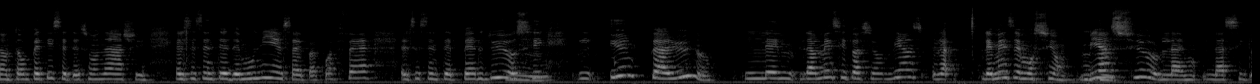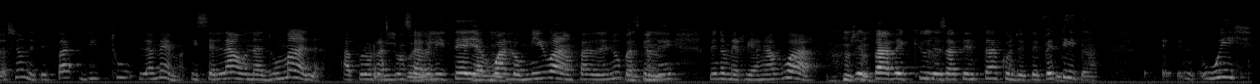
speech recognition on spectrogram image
en tant petit, c'était son âge. Elle se sentait démunie, elle ne savait pas quoi faire, elle se sentait perdue mm. aussi. Une par une, la même situation, bien, les mêmes émotions. Bien mm-hmm. sûr, la, la situation n'était pas du tout la même. Et c'est là on a du mal à prendre responsabilité et à mm-hmm. voir le miroir en face de nous parce qu'on est, mais non, mais rien à voir. Je n'ai pas vécu des attentats quand j'étais petite. Euh, oui,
